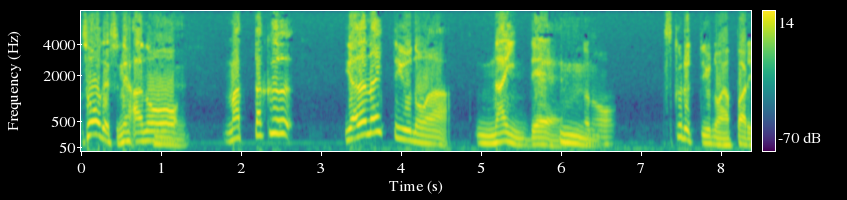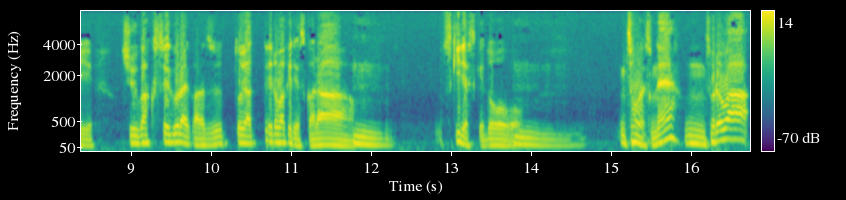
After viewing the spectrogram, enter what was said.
そうですね。あの、うん、全くやらないっていうのはないんで、うん、その作るっていうのはやっぱり中学生ぐらいからずっとやってるわけですから、うん、好きですけど、うん、そうですね。うん、それは、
